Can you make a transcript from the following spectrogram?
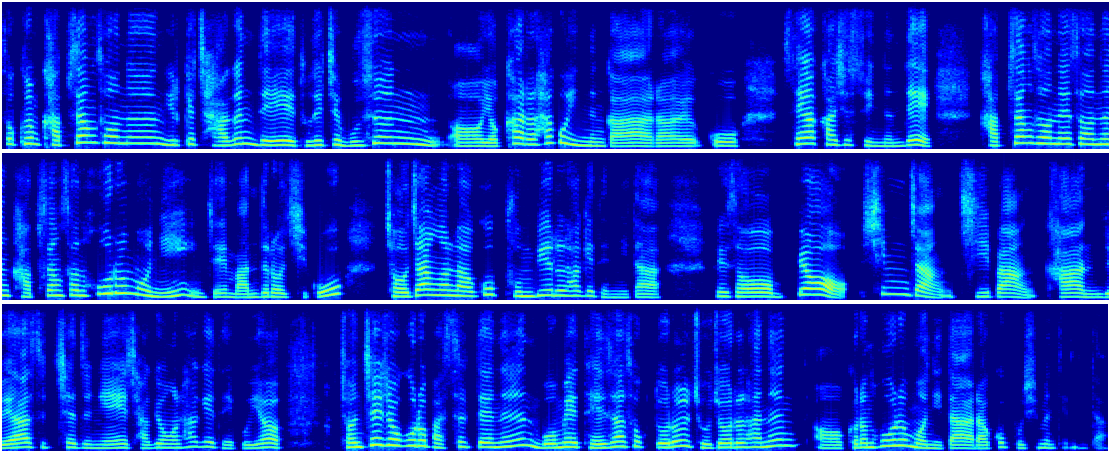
그래서 그럼 갑상선은 이렇게 작은데 도대체 무슨 어, 역할을 하고 있는가라고 생각하실 수 있는데 갑상선에서는 갑상선 호르몬이 이제 만들어지고 저장을 하고 분비를 하게 됩니다. 그래서 뼈, 심장, 지방, 간, 뇌하수체 등에 작용을 하게 되고요. 전체적으로 봤을 때는 몸의 대사 속도를 조절을 하는 어, 그런 호르몬이다라고 보시면 됩니다.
